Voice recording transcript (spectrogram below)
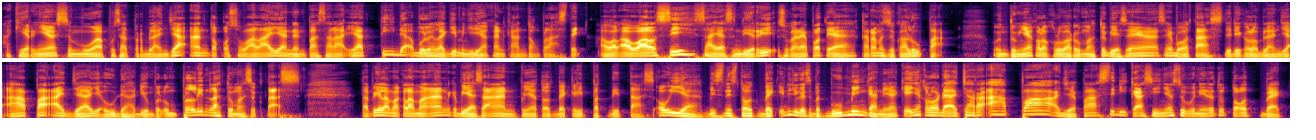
akhirnya semua pusat perbelanjaan, toko swalayan, dan pasar rakyat tidak boleh lagi menyediakan kantong plastik. Awal-awal sih saya sendiri suka repot ya, karena masih suka lupa. Untungnya kalau keluar rumah tuh biasanya saya bawa tas. Jadi kalau belanja apa aja ya udah diumpel-umpelin lah tuh masuk tas. Tapi lama-kelamaan kebiasaan punya tote bag lipet di tas. Oh iya, bisnis tote bag ini juga sempat booming kan ya. Kayaknya kalau ada acara apa aja pasti dikasihnya souvenirnya tuh tote bag.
